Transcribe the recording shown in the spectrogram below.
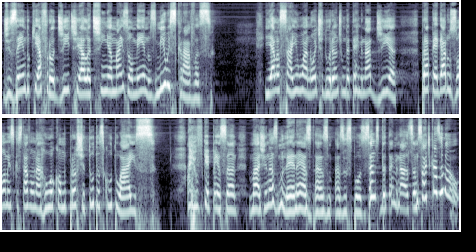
dizendo que Afrodite ela tinha mais ou menos mil escravas. E elas saíam à noite durante um determinado dia para pegar os homens que estavam na rua como prostitutas cultuais. Aí eu fiquei pensando, imagina as mulheres, né, as, as, as esposas, sendo determinadas, você não sai de casa, não.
